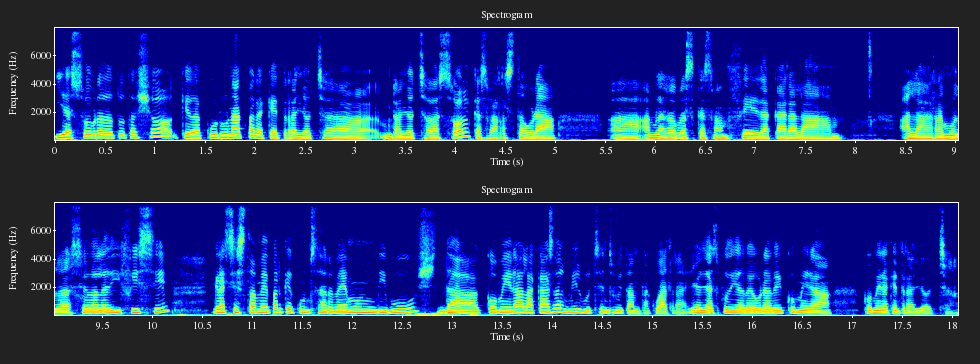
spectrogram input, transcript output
I a sobre de tot això queda coronat per aquest rellotge, rellotge de sol que es va restaurar eh, amb les obres que es van fer de cara a la, a la remodelació de l'edifici, gràcies també perquè conservem un dibuix de com era la casa el 1884, i allà es podia veure bé com era, com era aquest rellotge.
